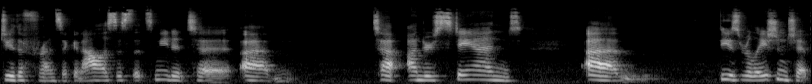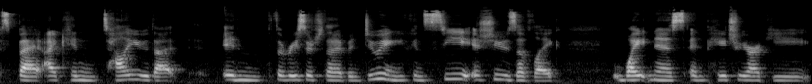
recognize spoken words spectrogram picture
do the forensic analysis that's needed to um, to understand um, these relationships. But I can tell you that in the research that I've been doing, you can see issues of like whiteness and patriarchy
